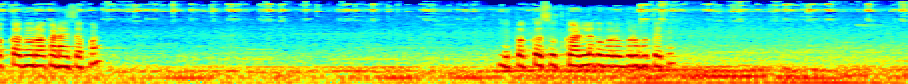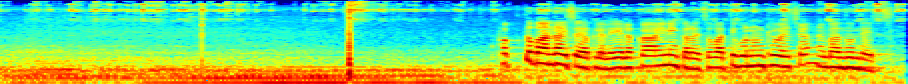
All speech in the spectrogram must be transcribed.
पक्का दोरा काढायचा पण. हे पक्कं सूत काढलं का बरोबर होतं ते. फक्त बांधायचं आहे आपल्याला. याला काही नाही करायचं. वाती बनवून ठेवायच्या आणि बांधून द्यायचं.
